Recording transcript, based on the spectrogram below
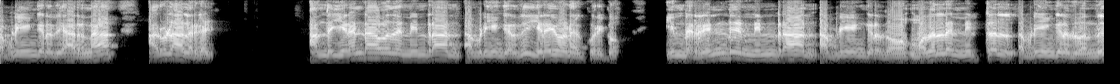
அப்படிங்கிறது யாருன்னா அருளாளர்கள். அந்த இரண்டாவது நின்றான் அப்படிங்கிறது இறைவனை குறிக்கும். இந்த ரெண்டு நின்றான் அப்படிங்கிறதும் முதல்ல நிற்றல் அப்படிங்கிறது வந்து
